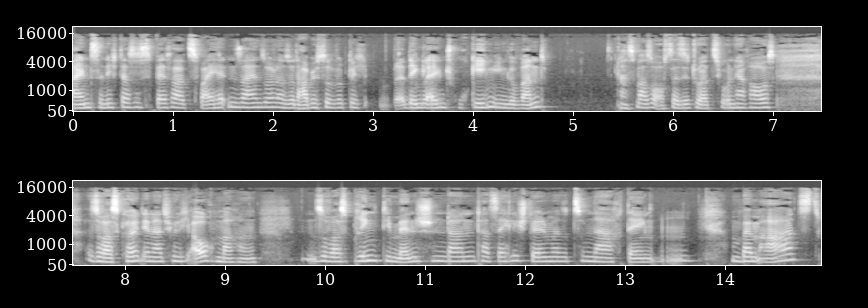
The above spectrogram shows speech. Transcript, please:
Meinst du nicht, dass es besser zwei hätten sein sollen? Also da habe ich so wirklich den gleichen Spruch gegen ihn gewandt. Das war so aus der Situation heraus. Sowas könnt ihr natürlich auch machen. Sowas bringt die Menschen dann tatsächlich stellenweise zum Nachdenken. Und beim Arzt,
